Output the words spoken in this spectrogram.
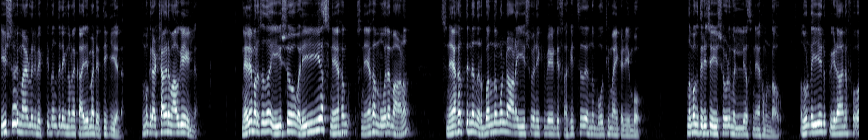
ഈശോയുമായുള്ളൊരു വ്യക്തിബന്ധത്തിലേക്ക് നമ്മളെ കാര്യമായിട്ട് എത്തിക്കുകയില്ല. നമുക്ക് രക്ഷാകരമാവുകയില്ല. നേരെ മറിച്ചത് ഈശോ വലിയ സ്നേഹം സ്നേഹം മൂലമാണ് സ്നേഹത്തിന്റെ നിർബന്ധം കൊണ്ടാണ് ഈശോ എനിക്ക് വേണ്ടി സഹിച്ചത് എന്ന് ബോധ്യമായി കഴിയുമ്പോൾ നമുക്ക് തിരിച്ച് ഈശോയോടും വലിയ സ്നേഹമുണ്ടാവും. അതുകൊണ്ട് ഈ ഒരു പീഡാനുഭവ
